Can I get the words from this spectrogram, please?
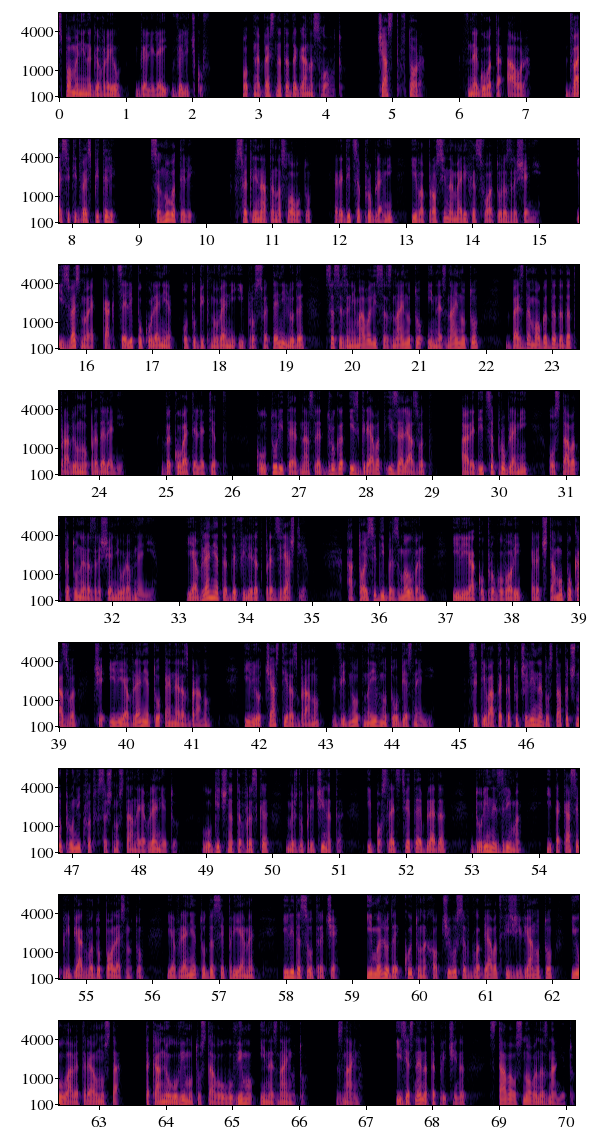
Спомени на Гавраил Галилей Величков. Под небесната дъга на Словото. Част 2. В неговата аура. 22 спите ли? Сънувате ли? В светлината на Словото редица проблеми и въпроси намериха своето разрешение. Известно е как цели поколения от обикновени и просветени люде са се занимавали с знайното и незнайното, без да могат да дадат правилно определение. Вековете летят, културите една след друга изгряват и залязват, а редица проблеми остават като неразрешени уравнения. Явленията дефилират пред зрящия, а той седи безмълвен или ако проговори, речта му показва, че или явлението е неразбрано, или отчасти разбрано, видно от наивното обяснение. Сетивата като че ли недостатъчно проникват в същността на явлението. Логичната връзка между причината и последствията е бледа, дори незрима, и така се прибягва до по-лесното – явлението да се приеме или да се отрече. Има люде, които находчиво се вглъбяват в изживяното и улавят реалността. Така неуловимото става уловимо и незнайното – знайно. Изяснената причина става основа на знанието.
